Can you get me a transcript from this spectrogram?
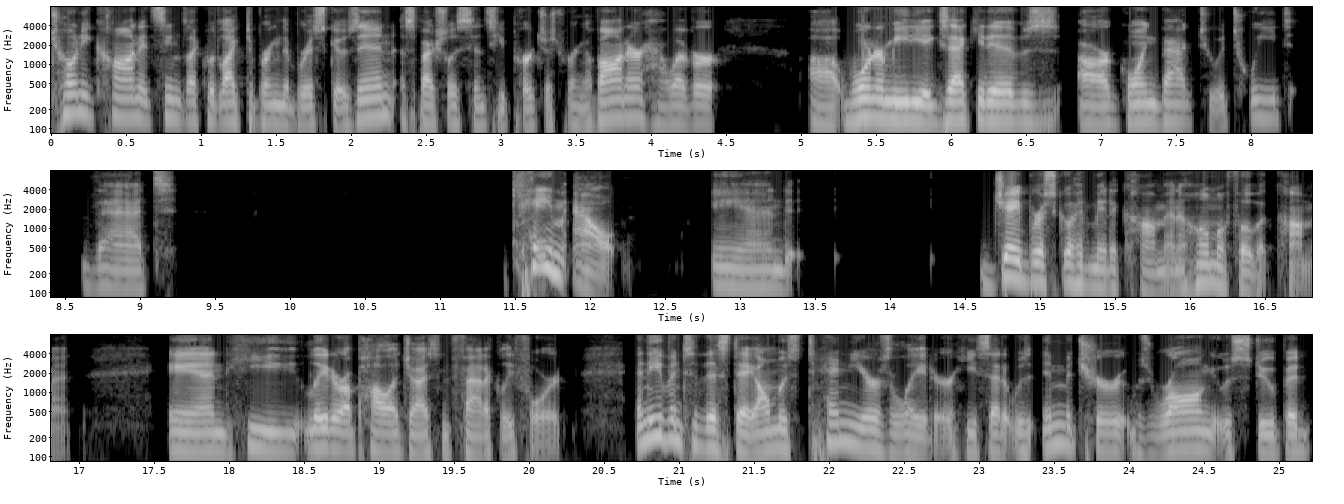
Tony Khan, it seems like, would like to bring the Briscoes in, especially since he purchased Ring of Honor. However, uh, Warner Media executives are going back to a tweet that came out, and Jay Briscoe had made a comment, a homophobic comment, and he later apologized emphatically for it. And even to this day, almost 10 years later, he said it was immature, it was wrong, it was stupid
